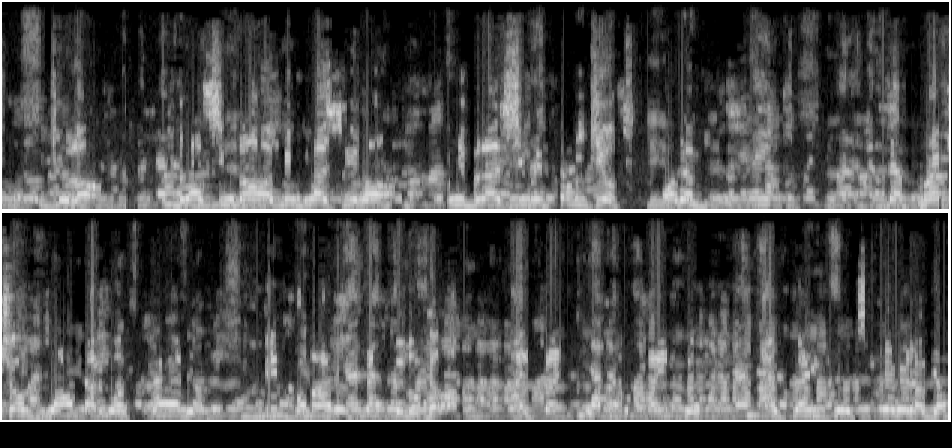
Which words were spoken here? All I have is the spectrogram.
Thank you, Lord. We bless you, Lord. We bless you, Lord. We bless you. We thank you for the the precious blood that was shed God. for my redemption, oh God. I thank you. I thank you. I thank you, Spirit of God.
